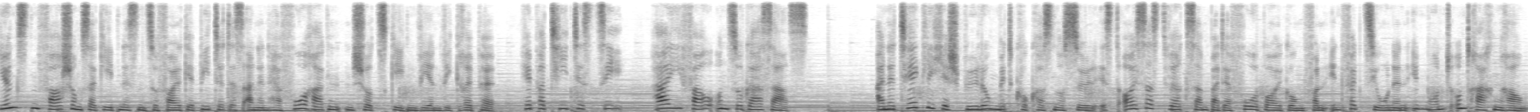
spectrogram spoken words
Jüngsten Forschungsergebnissen zufolge bietet es einen hervorragenden Schutz gegen Viren wie Grippe, Hepatitis C, HIV und sogar SARS. Eine tägliche Spülung mit Kokosnussöl ist äußerst wirksam bei der Vorbeugung von Infektionen im Mund- und Rachenraum.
